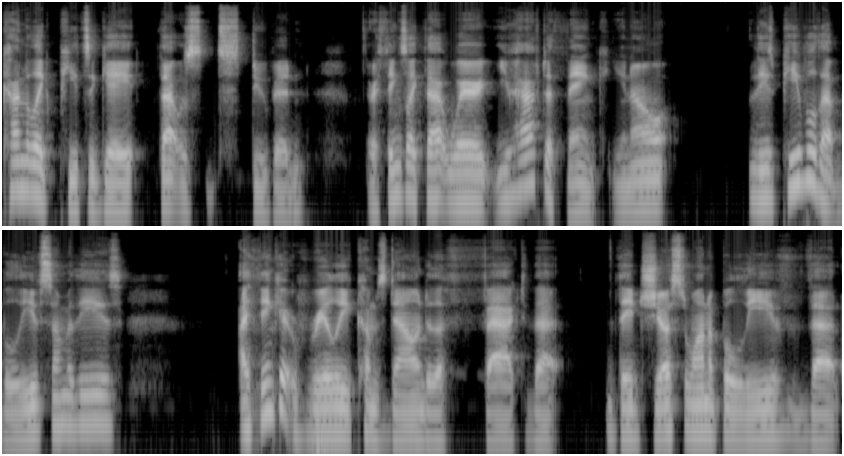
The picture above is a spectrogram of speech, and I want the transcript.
kind of like Pizzagate, that was stupid. Or things like that where you have to think, you know, these people that believe some of these I think it really comes down to the fact that they just want to believe that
